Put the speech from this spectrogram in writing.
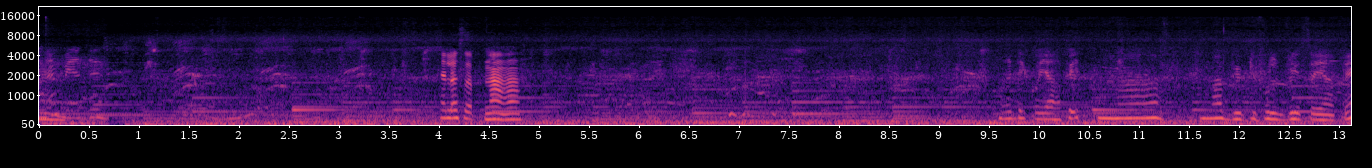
ना हम्म। मैं हेलो सपना देखो, यहाँ पे इतना इतना ब्यूटीफुल ब्रिज है यहाँ पे।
